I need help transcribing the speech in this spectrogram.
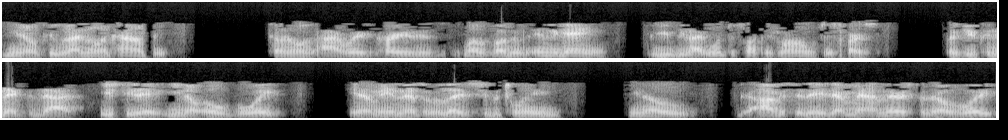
you know, people I know in comedy some of those irate, crazy motherfuckers in the game. You'd be like, what the fuck is wrong with this person? But if you connect the dot, you see that, you know, overweight. You know what I mean? There's a relationship between, you know, obviously they, they're malnourished because they're overweight.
